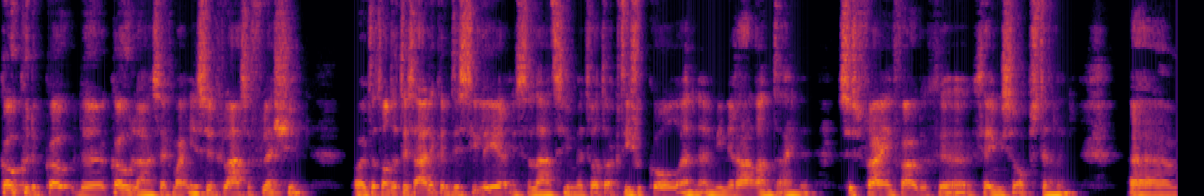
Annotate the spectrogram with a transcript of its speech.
koken de, co- de cola, zeg maar, in zijn glazen flesje. Dat? Want het is eigenlijk een distilleerinstallatie met wat actieve kool en, en mineralen aan het einde. Dus het is vrij eenvoudig chemische opstelling. Ehm,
